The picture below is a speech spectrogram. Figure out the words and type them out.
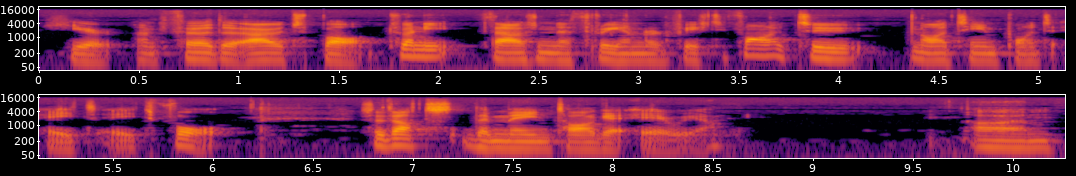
here and further out, about 20,355 to 19.884. So that's the main target area. Um,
